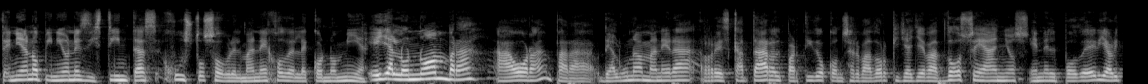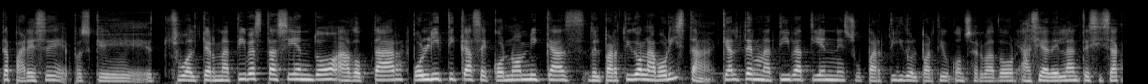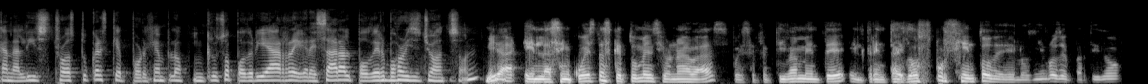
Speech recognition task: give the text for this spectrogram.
tenían opiniones distintas justo sobre el manejo de la economía. Ella lo nombra ahora para de alguna manera rescatar al Partido Conservador que ya lleva 12 años en el poder y ahorita parece pues que su alternativa está siendo adoptar políticas económicas del Partido Laborista. ¿Qué alternativa tiene? Tiene su partido, el Partido Conservador, hacia adelante si sacan a Liz Truss? ¿Tú crees que, por ejemplo, incluso podría regresar al poder Boris Johnson? Mira, en las encuestas que tú mencionabas, pues efectivamente el 32% de los miembros del Partido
